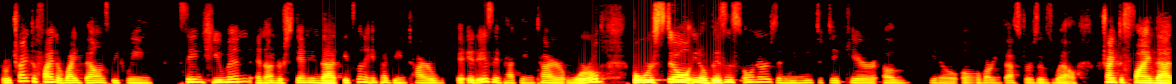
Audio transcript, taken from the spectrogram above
So we're trying to find the right balance between staying human and understanding that it's going to impact the entire it is impacting the entire world but we're still you know business owners and we need to take care of you know of our investors as well. We're trying to find that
